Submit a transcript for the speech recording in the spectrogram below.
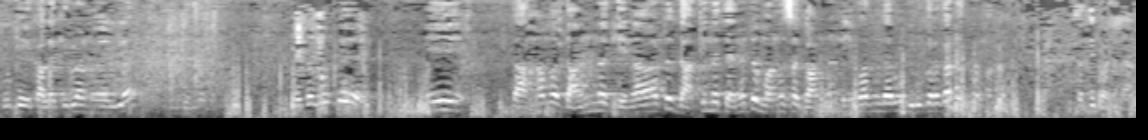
දුකේ කලකිරලා නොයල්ලා එතකොට මේ දහම දන්න කෙනාට දකින තැනට මනස ගන්න නිවර්ණ ධර්ම දුරු කරගන්න ක්‍රම. සතිපට්ඨාන.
